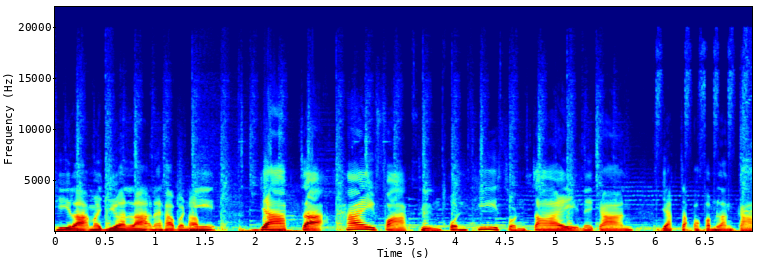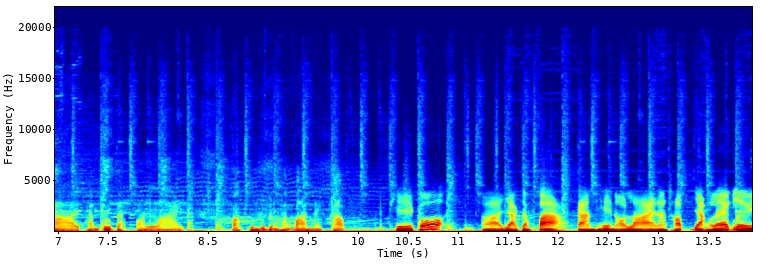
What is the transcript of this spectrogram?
ที่ละมาเยือนละนะครับ วันนี้อยากจะให้ฝากถึงคนที่สนใจในการอยากจะออกกำลังกายผ่านรูปแบบออนไลน์ฝากคุณผู้ชมทางบ้านหน่อยครับโอเคก็อ่าอยากจะฝากการเทรนออนไลน์นะครับ อย่างแรกเลย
